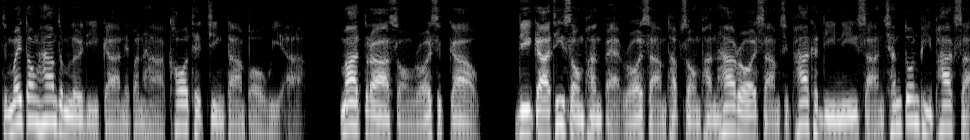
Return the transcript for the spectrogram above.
จึงไม่ต้องห้ามจำเลยดีกาในปัญหาข้อเท็จจริงตามปวีอามาตรา 219 ดีกาที่ 2,803ทับ2,535 คดีนี้ศาลชั้นต้นพิพากษา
